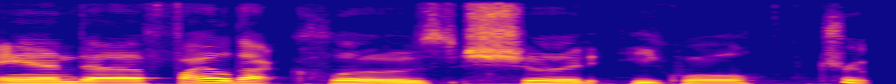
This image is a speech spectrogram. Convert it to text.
And uh, file.closed should equal true.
